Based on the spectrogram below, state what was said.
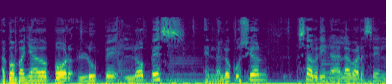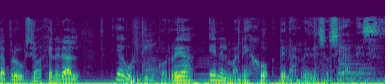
acompañado por Lupe López en la locución, Sabrina Alabarcé en la producción general y Agustín Correa en el manejo de las redes sociales.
